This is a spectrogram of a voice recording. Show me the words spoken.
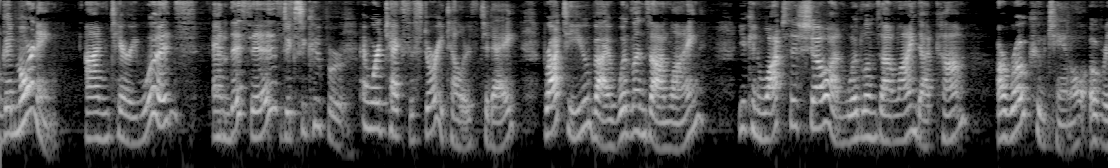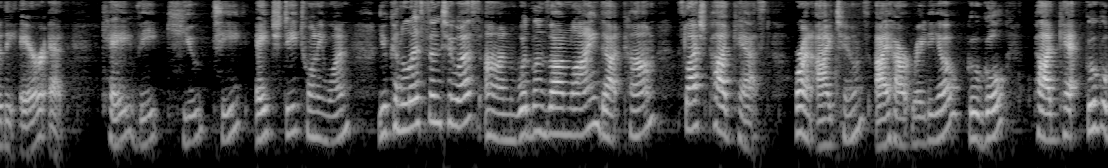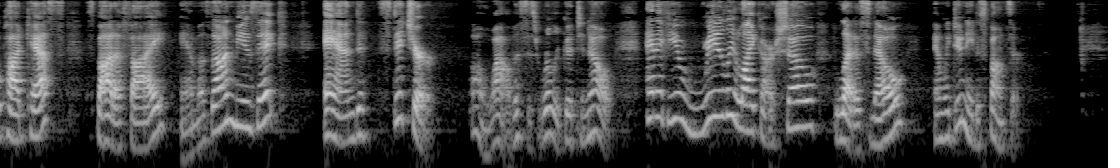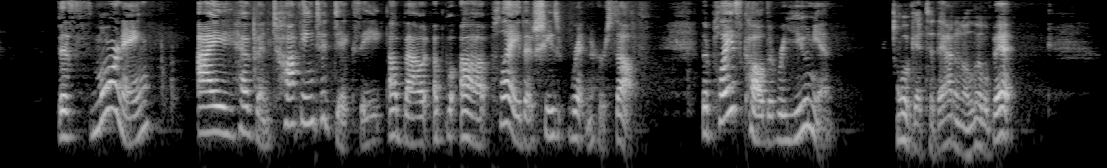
Well, good morning. I'm Terry Woods, and this is Dixie Cooper. And we're Texas Storytellers today, brought to you by Woodlands Online. You can watch this show on woodlandsonline.com, our Roku channel over the air at KVQT HD21. You can listen to us on woodlandsonline.com slash podcast or on iTunes, iHeartRadio, Google, Podcast, Google Podcasts, Spotify, Amazon Music, and Stitcher. Oh, wow, this is really good to know. And if you really like our show, let us know. And we do need a sponsor. This morning, I have been talking to Dixie about a, a uh, play that she's written herself. The play's called The Reunion. We'll get to that in a little bit.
